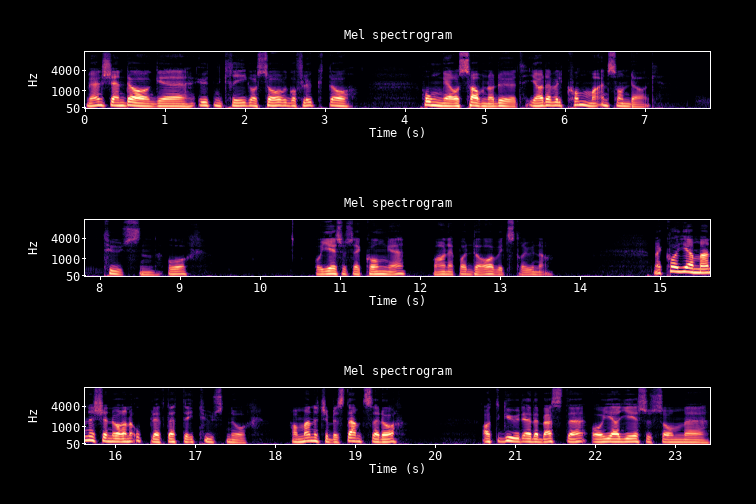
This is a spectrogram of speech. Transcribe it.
Vi ønsker en dag eh, uten krig og sorg og flukt og hunger og savn og død. Ja, det vil komme en sånn dag. Tusen år. Og Jesus er konge, og han er på Davids truna. Men hva gjør mennesket når han har opplevd dette i tusen år? Har mennesket bestemt seg da? at Gud er det beste, og gir Jesus som eh,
